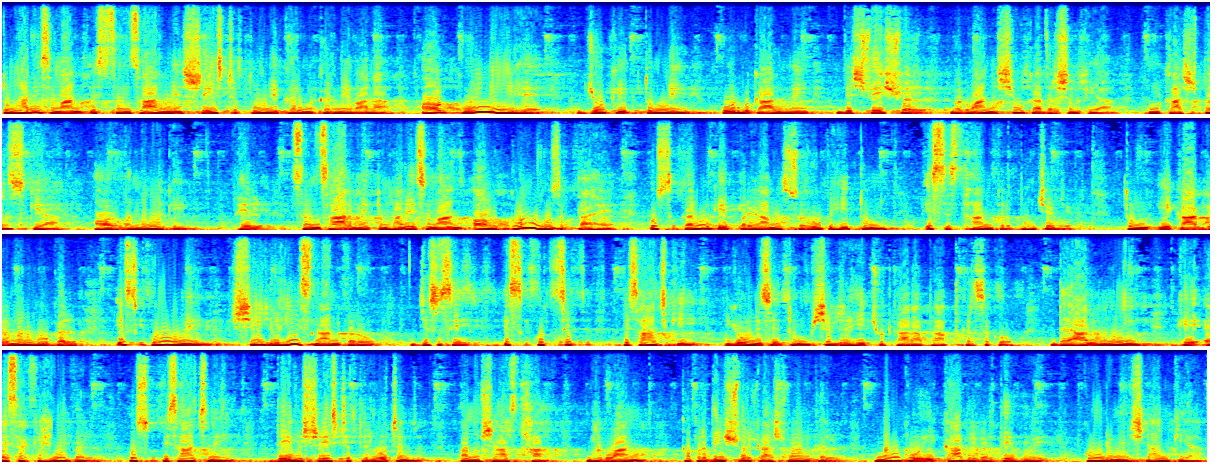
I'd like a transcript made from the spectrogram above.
तुम्हारे समान इस संसार में श्रेष्ठ पुण्य कर्म करने वाला और कोई नहीं है। जो कि तुमने पूर्व काल में विश्वेश्वर भगवान शिव का दर्शन किया, उनका स्पर्श किया और वंदना की। फिर संसार में तुम्हारे समान और कौन हो सकता है? उस कर्म के परिणाम स्वरूप ही तुम इस स्थान पर पहुँचे हो। तुम एकाग्रमन होकर इस कुंड में शीघ्र ही स्नान करो, जिससे इस कुत्सित पिशाच की योनि से तुम शीघ्र ही छुटकारा प्राप्त कर सको। दयाल मुनि के ऐसा कहने पर उस पिशाच ने देव श्रेष्ठ त्रिलोचन, अनुशास्था, भगवान कपरदेश्वर का स्मरण कर मन को एकाग्र करते हुए कुंड में स्नान किया।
